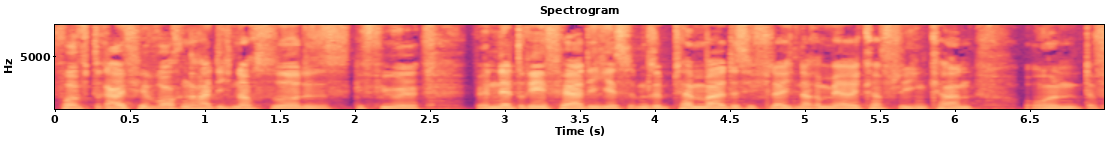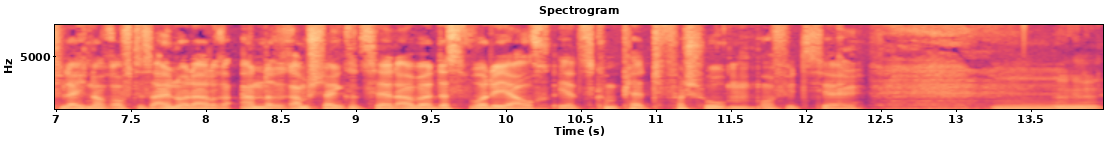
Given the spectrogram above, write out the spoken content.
vor drei, vier Wochen hatte ich noch so das Gefühl, wenn der Dreh fertig ist im September, dass ich vielleicht nach Amerika fliegen kann und vielleicht noch auf das eine oder andere Rammstein-Konzert, aber das wurde ja auch jetzt komplett verschoben, offiziell. Ähm,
